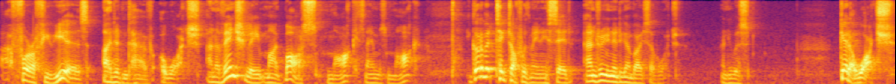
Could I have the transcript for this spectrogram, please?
Uh, for a few years, I didn't have a watch. And eventually, my boss, Mark, his name was Mark, he got a bit ticked off with me and he said, Andrew, you need to go and buy yourself a watch. And he was, get a watch.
